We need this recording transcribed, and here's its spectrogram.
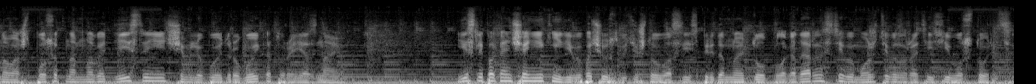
но ваш способ намного действеннее, чем любой другой, который я знаю. Если по окончании книги вы почувствуете, что у вас есть передо мной долг благодарности, вы можете возвратить его сторицей.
